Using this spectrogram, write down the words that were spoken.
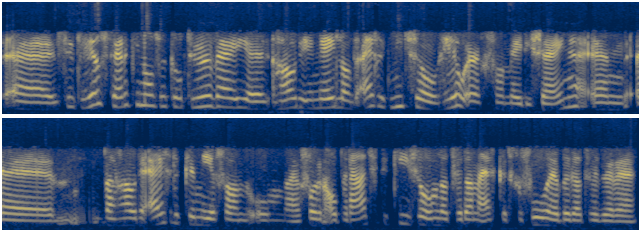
uh, zit heel sterk in onze cultuur. Wij uh, houden in Nederland eigenlijk niet zo heel erg van medicijnen. En uh, we houden eigenlijk er meer van om voor een operatie te kiezen... omdat we dan eigenlijk het gevoel hebben dat we er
